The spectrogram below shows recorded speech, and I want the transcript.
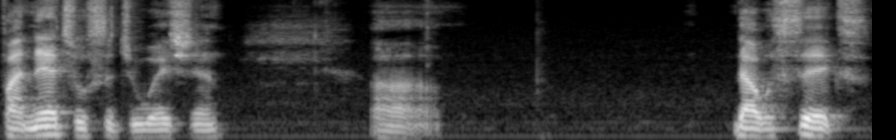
financial situation. Uh, that was six.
